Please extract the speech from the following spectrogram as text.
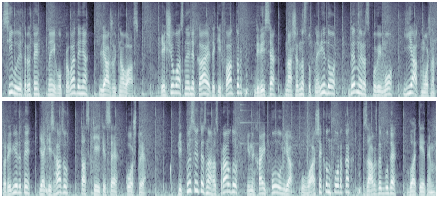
всі витрати на його проведення ляжуть на вас. Якщо вас не лякає такий фактор, дивіться наше наступне відео, де ми розповімо, як можна перевірити якість газу та скільки це коштує. Підписуйтесь на Газправду і нехай полум'я у ваших конфорках завжди буде блакитним.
